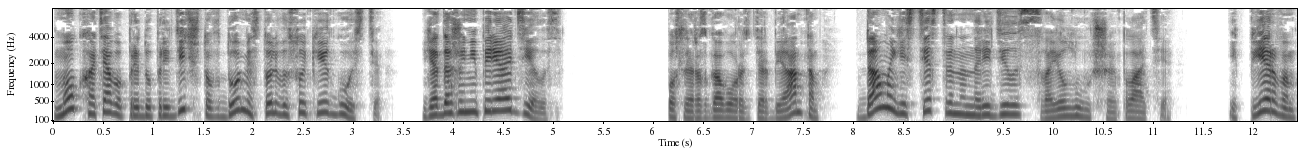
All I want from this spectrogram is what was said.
Мог хотя бы предупредить, что в доме столь высокие гости. Я даже не переоделась. После разговора с Дербиантом Дама, естественно, нарядилась в свое лучшее платье. И первым,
